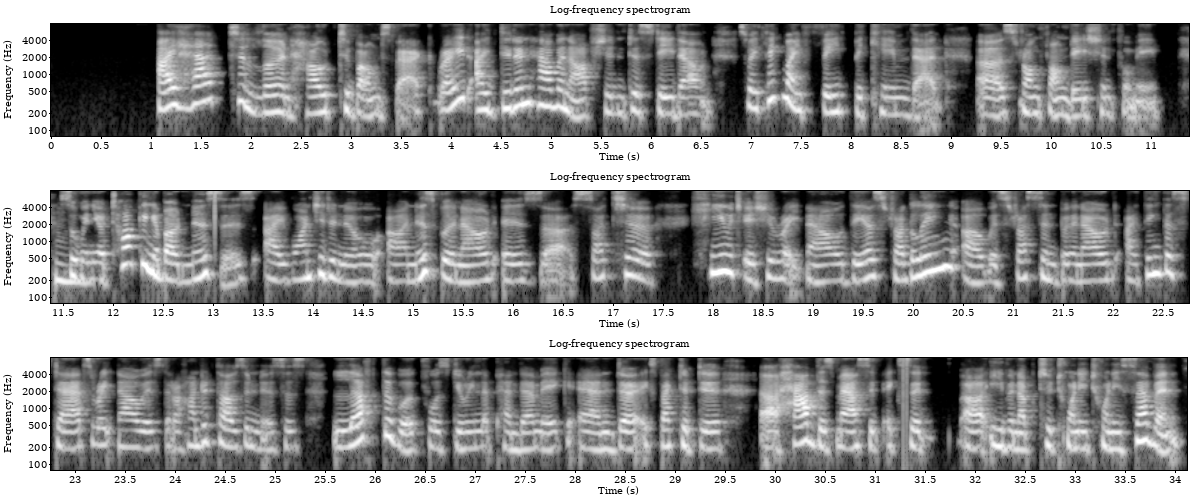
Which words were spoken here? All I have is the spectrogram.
I had to learn how to bounce back. Right, I didn't have an option to stay down, so I think my faith became that uh, strong foundation for me. Mm-hmm. So when you're talking about nurses, I want you to know uh, nurse burnout is uh, such a huge issue right now. They are struggling uh, with stress and burnout. I think the stats right now is there are 100,000 nurses left the workforce during the pandemic and uh, expected to uh, have this massive exit uh, even up to 2027.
